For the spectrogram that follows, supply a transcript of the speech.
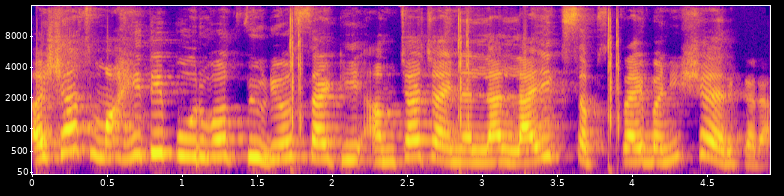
अशाच माहितीपूर्वक व्हिडिओसाठी आमच्या चॅनलला लाईक सबस्क्राईब आणि शेअर करा.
